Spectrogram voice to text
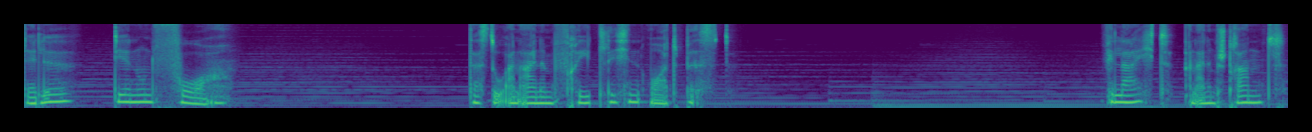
Stelle dir nun vor, dass du an einem friedlichen Ort bist. Vielleicht an einem Strand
